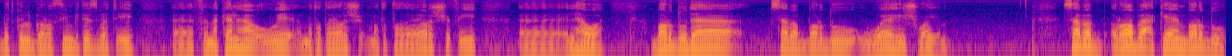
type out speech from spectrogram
بتكون الجراثيم بتثبت إيه؟ آه، في مكانها وما تتطيرش ما تتطيرش في آه، الهواء. برضو ده سبب برضو واهي شوية. سبب رابع كان برضو آه،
